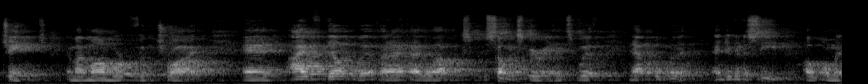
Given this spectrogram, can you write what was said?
change. And my mom worked for the tribe. And I've dealt with, and I've had a lot of, some experience with Navajo women. And you're going to see a woman,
